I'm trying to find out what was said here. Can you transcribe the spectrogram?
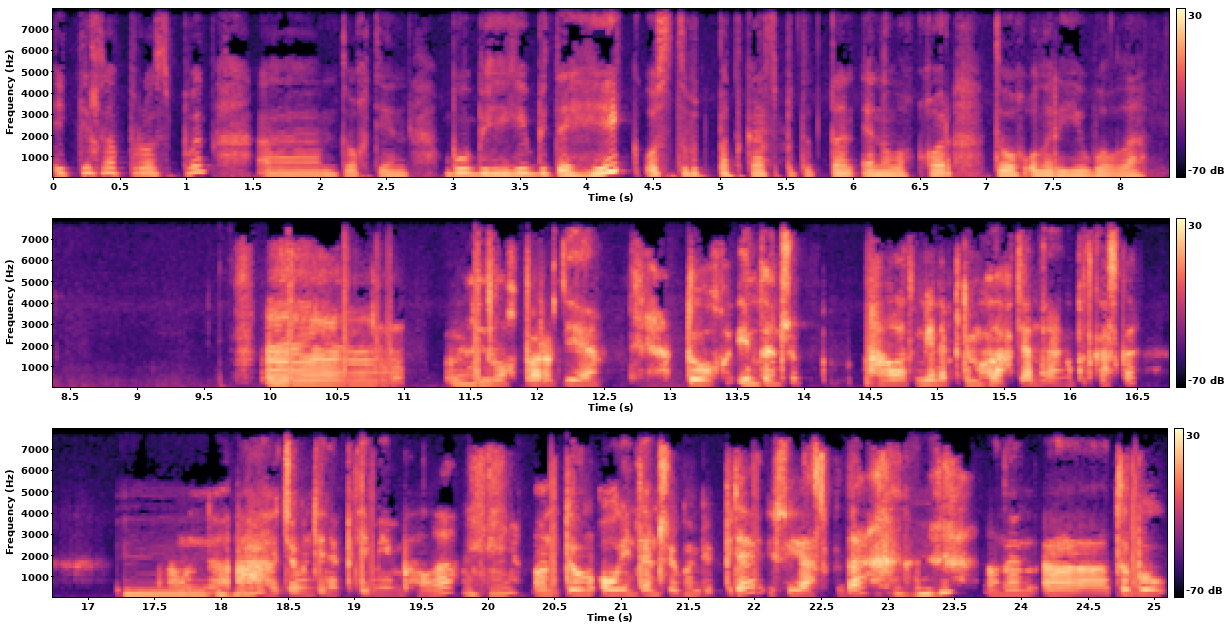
иккис вопрос бут тохтен бу биги битехик остубут подкаст бутуттан эн олоққор тох оларии болла. Мен лохпар дие. Тох интеншип хаалатым гене битим халахти анаранга подкастка. Он а жаун дене битимин бала. Онтон ол интеншипын биппиде үсү яспыда. Анан тубу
